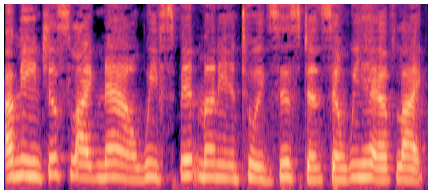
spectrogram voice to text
I mean, just like now, we've spent money into existence and we have like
